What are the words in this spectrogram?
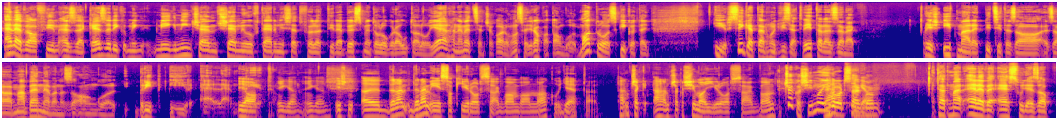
Eleve a film ezzel kezdődik, még, még nincsen semmi természet fölöttire böszme dologra utaló jel, hanem egyszerűen csak arról van hogy rakat angol matróz, kiköt egy ír szigeten, hogy vizet vételezzenek, és itt már egy picit ez a, ez a már benne van az angol, brit-ír ellentét. Ja, igen, igen. És, de, nem, de nem Észak-Írországban vannak, ugye? Tehát, hanem, csak, hanem csak a sima Írországban. Csak a sima hát Írországban. Hát, tehát már eleve ez, hogy ez a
